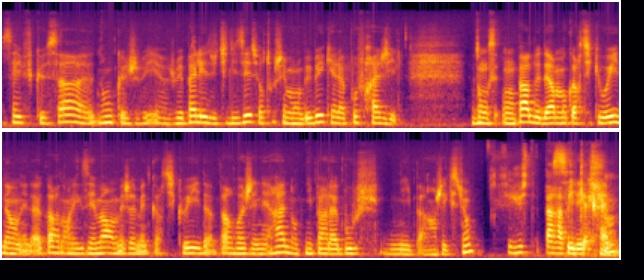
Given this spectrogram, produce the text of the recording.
safe que ça, donc je vais, je vais pas les utiliser, surtout chez mon bébé qui a la peau fragile. Donc on parle de dermocorticoïdes, hein, on est d'accord, dans l'eczéma, on met jamais de corticoïdes par voie générale, donc ni par la bouche, ni par injection. C'est juste par C'est des application. crèmes.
